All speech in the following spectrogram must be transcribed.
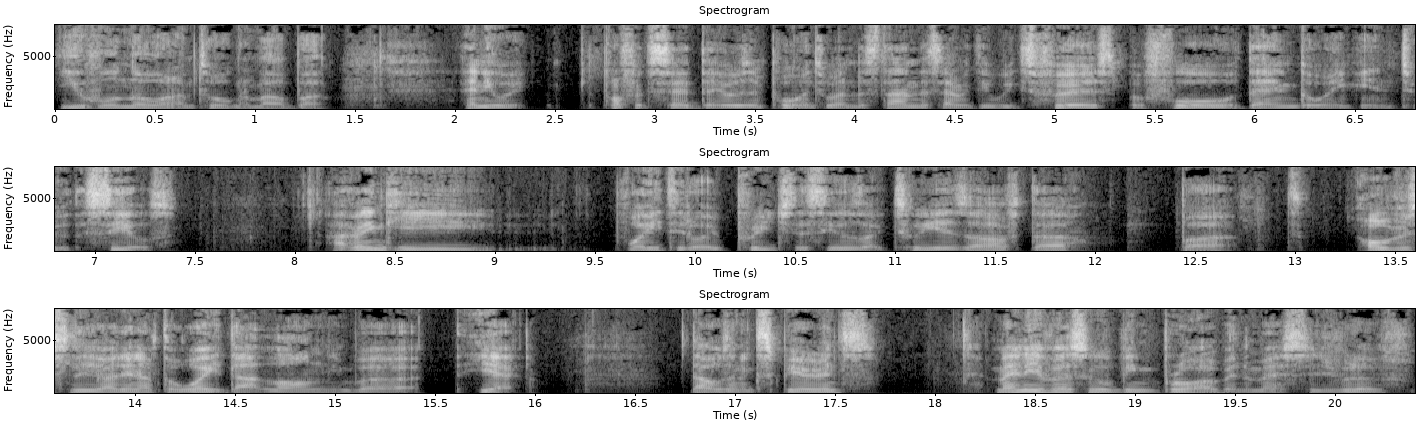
you will know what I'm talking about, but anyway, the Prophet said that it was important to understand the 70 weeks first before then going into the seals. I think he waited or he preached the seals like two years after, but obviously I didn't have to wait that long, but yeah, that was an experience. Many of us who've been brought up in the message would have,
